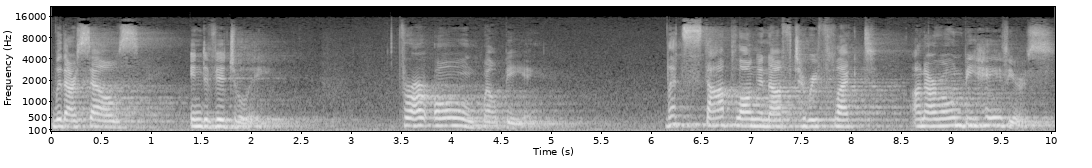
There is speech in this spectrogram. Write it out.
with ourselves individually for our own well being. Let's stop long enough to reflect on our own behaviors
